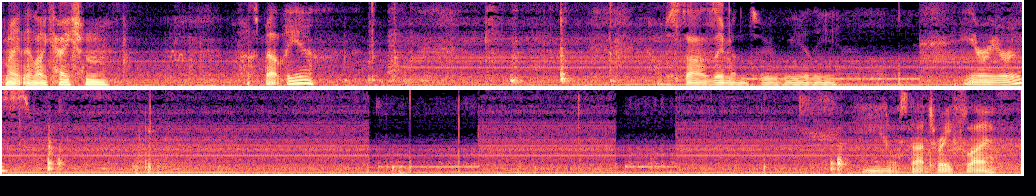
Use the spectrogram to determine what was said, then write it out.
estimate the location. That's about there. We'll just uh, zoom into where the area is. And we'll start to reflow.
